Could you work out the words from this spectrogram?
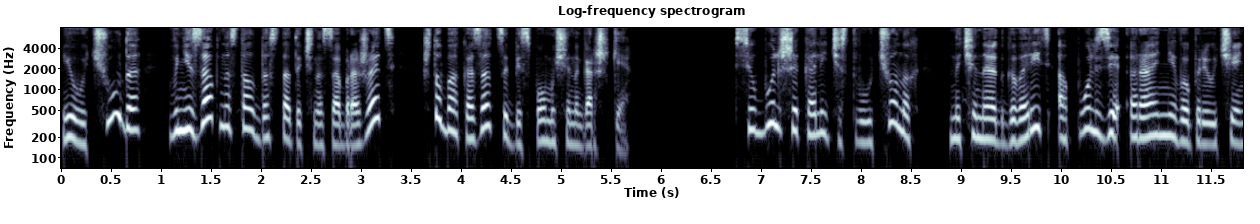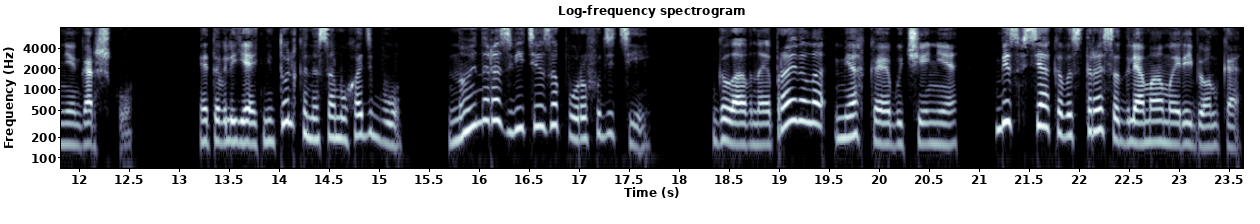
и, о чудо, внезапно стал достаточно соображать, чтобы оказаться без помощи на горшке. Все большее количество ученых начинают говорить о пользе раннего приучения горшку. Это влияет не только на саму ходьбу, но и на развитие запоров у детей. Главное правило — мягкое обучение, без всякого стресса для мамы и ребенка.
